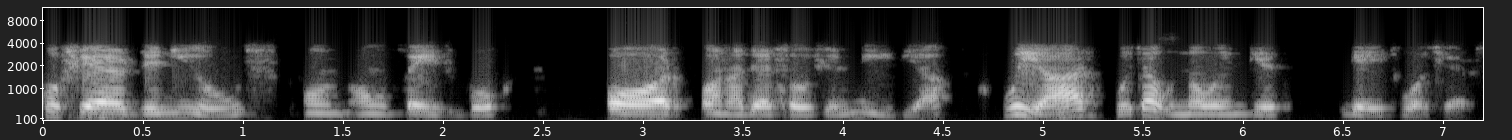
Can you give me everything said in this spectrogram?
who share the news on, on Facebook or on other social media, we are, without knowing it, gate watchers.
